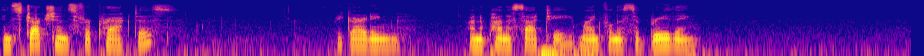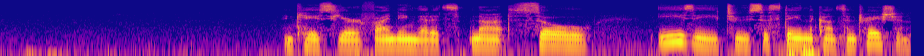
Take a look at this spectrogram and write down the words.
instructions for practice regarding anapanasati, mindfulness of breathing. In case you're finding that it's not so easy to sustain the concentration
